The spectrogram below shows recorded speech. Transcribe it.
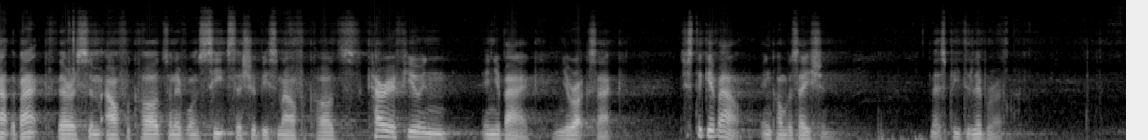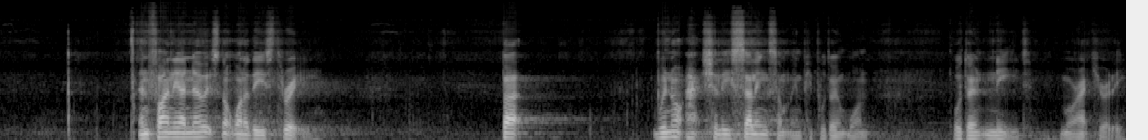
At the back, there are some alpha cards. On everyone's seats, there should be some alpha cards. Carry a few in, in your bag, in your rucksack, just to give out in conversation. Let's be deliberate. And finally, I know it's not one of these three, but we're not actually selling something people don't want or don't need, more accurately.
